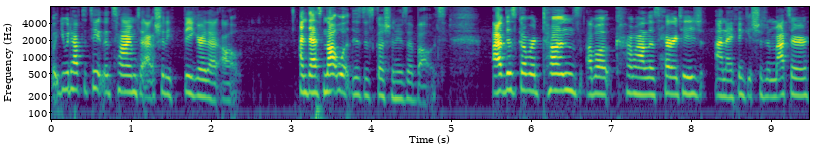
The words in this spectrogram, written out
but you would have to take the time to actually figure that out. And that's not what this discussion is about. I've discovered tons about Kamala's heritage, and I think it shouldn't matter,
